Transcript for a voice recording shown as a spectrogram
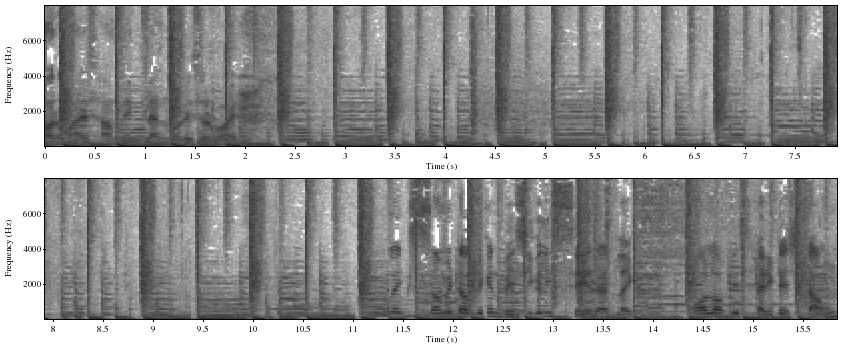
और हमारे सामने ग्लैनमोर रिजर्वायर to like sum it up we can basically say that like all of this heritage town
